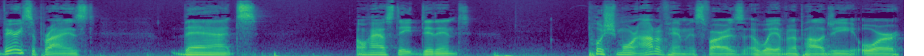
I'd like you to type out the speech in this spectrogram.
very surprised that Ohio State didn't push more out of him as far as a way of an apology or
